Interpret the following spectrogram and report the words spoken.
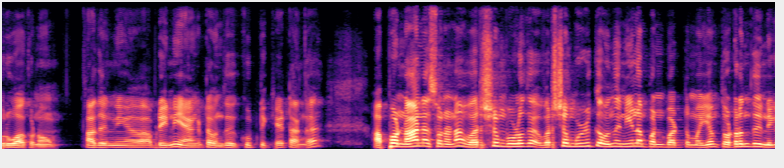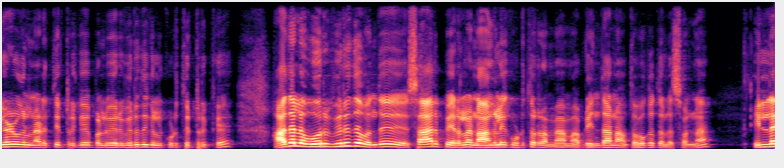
உருவாக்கணும். அது நீ அப்படின்னு என்கிட்ட வந்து கூப்பிட்டு கேட்டாங்க. அப்போ நான் என்ன சொன்னேன்னா வருஷம் முழுக்க வருஷம் முழுக்க வந்து நீளம் பண்பாட்டு மையம் தொடர்ந்து நிகழ்வுகள் நடத்திட்டுருக்கு பல்வேறு விருதுகள் கொடுத்துட்ருக்கு அதில் ஒரு விருதை வந்து சார் பேரில் நாங்களே கொடுத்துட்றோம் மேம் அப்படின்னு தான் நான் துவக்கத்தில் சொன்னேன். இல்லை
